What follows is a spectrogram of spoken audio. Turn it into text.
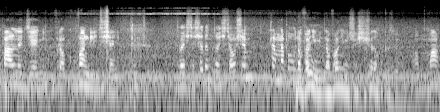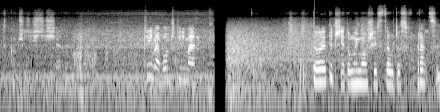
upalny dzień w roku w Anglii dzisiaj. 27, 28, tam na południu. Na wani, mi- na wani mi 37 pokazuje. O matko, 37. Klimę, włącz klimę. Teoretycznie to mój mąż jest cały czas w pracy,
